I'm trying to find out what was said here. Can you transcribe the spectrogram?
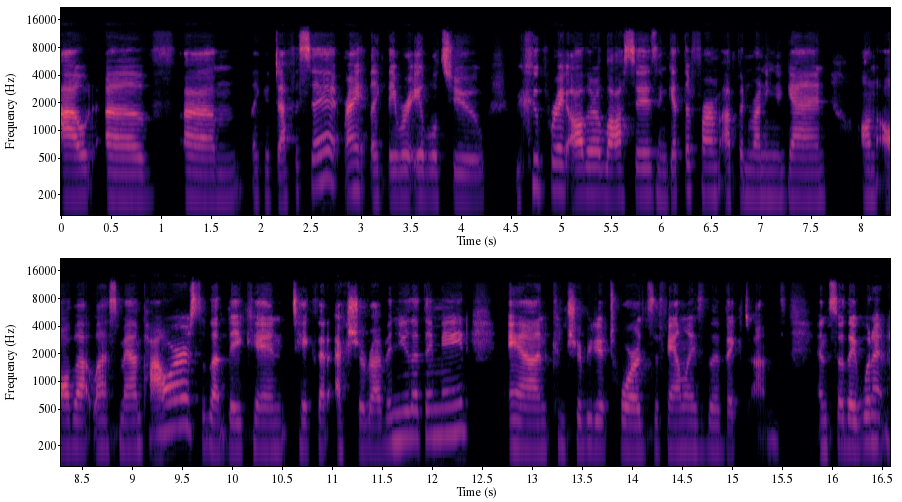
out of um, like a deficit right? Like they were able to recuperate all their losses and get the firm up and running again on all that less manpower so that they can take that extra revenue that they made and contribute it towards the families of the victims. And so they wouldn't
